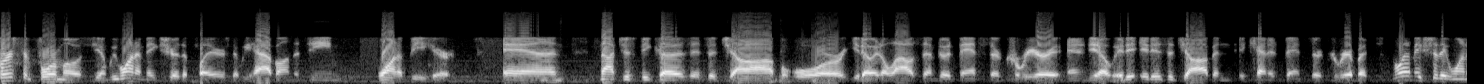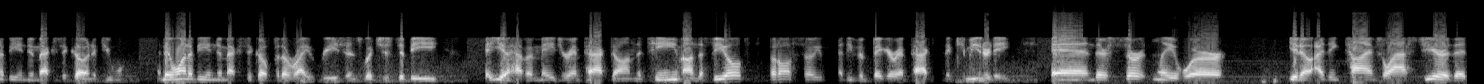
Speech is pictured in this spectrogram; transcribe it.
first and foremost you know we want to make sure the players that we have on the team want to be here. And not just because it's a job or you know it allows them to advance their career. And you know it it is a job and it can advance their career but we want to make sure they want to be in New Mexico. And if you and they want to be in New Mexico for the right reasons which is to be you have a major impact on the team on the field but also an even bigger impact in the community and there certainly were you know I think times last year that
